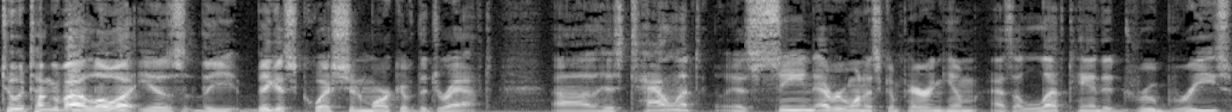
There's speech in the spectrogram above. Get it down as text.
Tua Tagovailoa is the biggest question mark of the draft. Uh, his talent is seen. Everyone is comparing him as a left-handed Drew Brees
